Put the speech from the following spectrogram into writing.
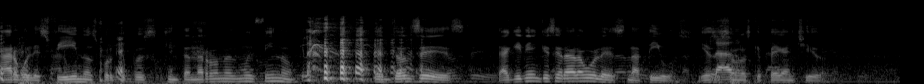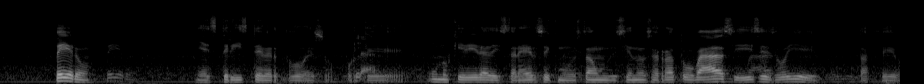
árboles finos, porque pues Quintana Roo no es muy fino. Entonces, aquí tienen que ser árboles nativos, y esos Claro. son los que pegan chido. Pero es triste ver todo eso, porque Claro. Uno quiere ir a distraerse, como estábamos diciendo hace rato, vas y dices, oye, está feo.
